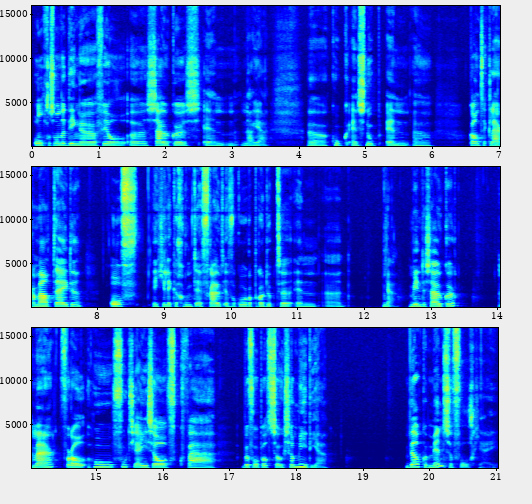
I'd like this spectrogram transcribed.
ongezonde dingen, veel uh, suikers en nou ja, uh, koek en snoep en uh, kant-en-klare maaltijden. Of eet je lekker groente en fruit en volkoren producten en ja, minder suiker. Maar vooral, hoe voed jij jezelf qua bijvoorbeeld social media? Welke mensen volg jij?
